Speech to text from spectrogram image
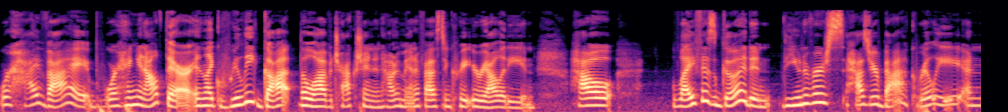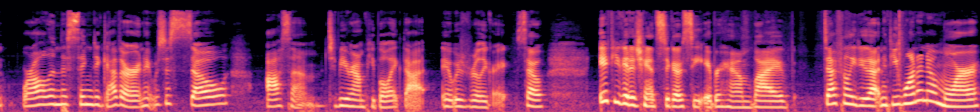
were high vibe, were hanging out there, and like really got the law of attraction and how to manifest and create your reality, and how life is good and the universe has your back, really. And we're all in this thing together. And it was just so awesome to be around people like that. It was really great. So, if you get a chance to go see Abraham live, definitely do that. And if you want to know more,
